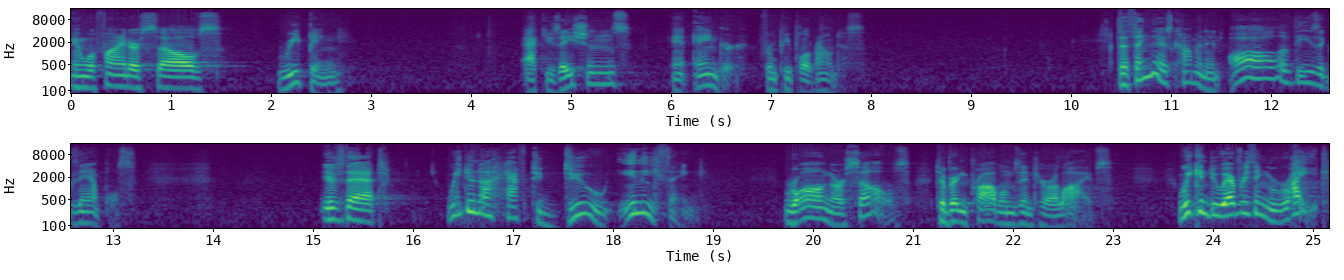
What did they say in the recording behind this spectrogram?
And we'll find ourselves reaping accusations and anger from people around us. The thing that is common in all of these examples is that we do not have to do anything wrong ourselves to bring problems into our lives. We can do everything right.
